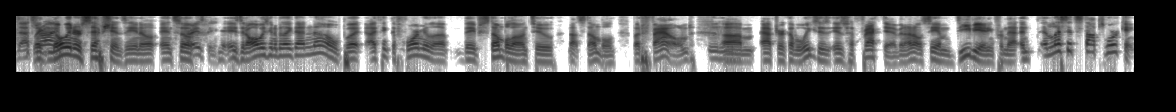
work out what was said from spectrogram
That's like right. no interceptions, you know. And so, Crazy. is it always going to be like that? No, but I think the formula they've stumbled onto, not stumbled, but found mm-hmm. um, after a couple weeks is is effective, and I don't see them deviating from that, and, unless it stops working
